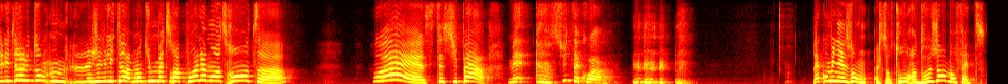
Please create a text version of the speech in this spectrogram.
J'ai littéralement, j'ai littéralement dû me mettre à poil à moins 30. Ouais, c'était super. Mais suite à quoi La combinaison, elle se retrouve entre vos jambes en fait.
